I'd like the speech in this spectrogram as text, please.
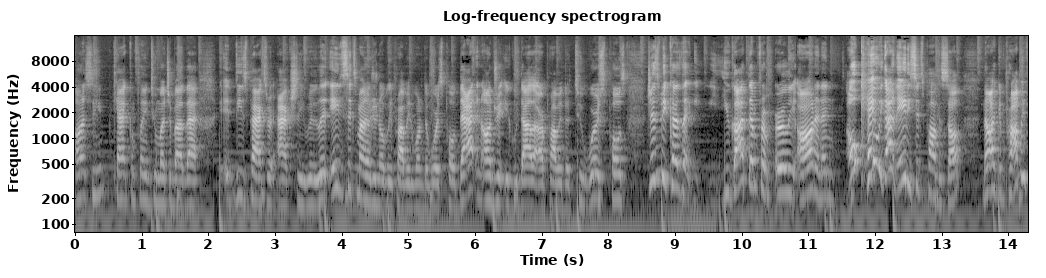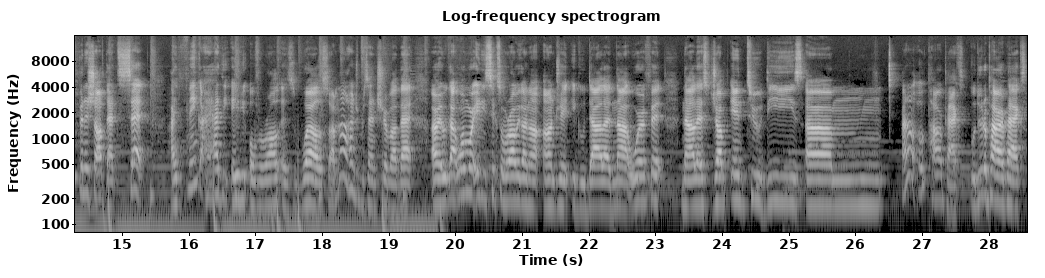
Honestly, can't complain too much about that. It, these packs are actually really lit. 86 Manu Ginobili probably one of the worst pulls. That and Andre Iguodala are probably the two worst pulls, just because like you got them from early on, and then okay, we got an 86 Paul Gasol. Now I can probably finish off that set I think I had the 80 overall as well, so I'm not 100% sure about that. All right, we got one more 86 overall. We got Andre Iguodala, not worth it. Now let's jump into these, um, I don't know, power packs. We'll do the power packs.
